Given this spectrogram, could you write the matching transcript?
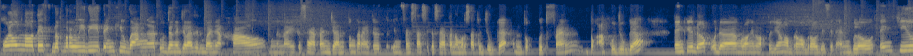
Well noted, Dokter Widi, thank you banget udah ngejelasin banyak hal mengenai kesehatan jantung karena itu investasi kesehatan nomor satu juga untuk good friend, untuk aku juga. Thank you dok, udah ngeluangin waktunya ngobrol-ngobrol di Fit and Glow. Thank you.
